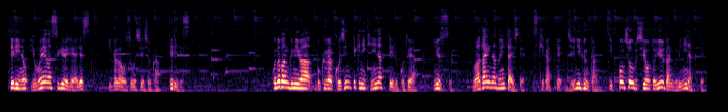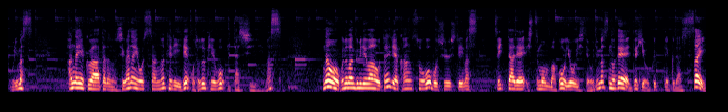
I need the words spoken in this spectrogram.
テリーのよもやますぎる部屋です。いかがお過ごしでしょうか？テリーです。この番組は僕が個人的に気になっていることやニュース話題などに対して好き勝手12分間一本勝負しようという番組になっております。案内役はただのしがないおっさんのテリーでお届けをいたします。なおこの番組ではお便りや感想を募集しています。ツイッターで質問箱を用意しておりますのでぜひ送ってください。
